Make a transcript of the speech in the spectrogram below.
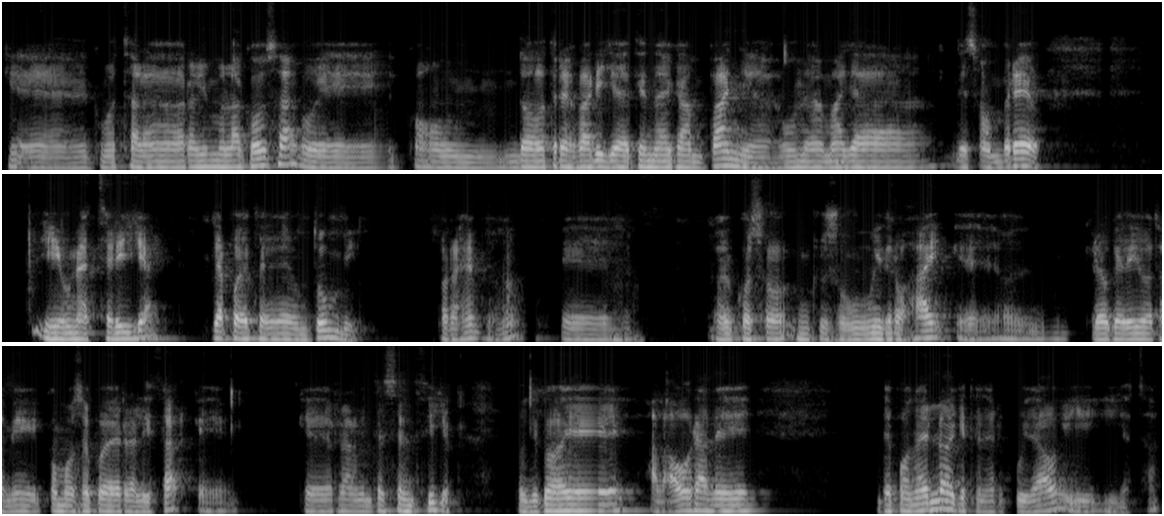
Que como está ahora mismo la cosa, pues con dos o tres varillas de tienda de campaña, una malla de sombrero y una esterilla, ya puedes tener un tumbi, por ejemplo, ¿no? incluso, incluso, un hydro high, que creo que digo también cómo se puede realizar, que, que es realmente sencillo. Lo único es a la hora de, ponerlo hay que tener cuidado y, ya está.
